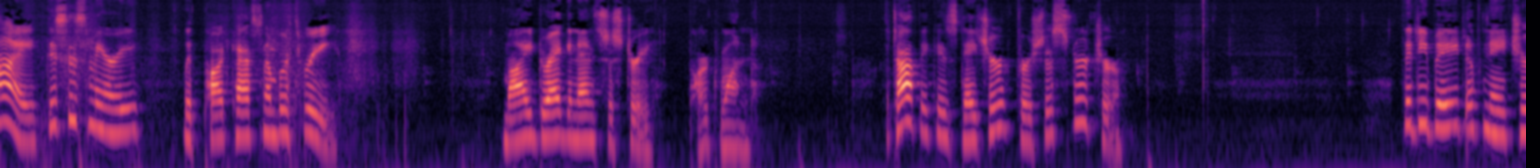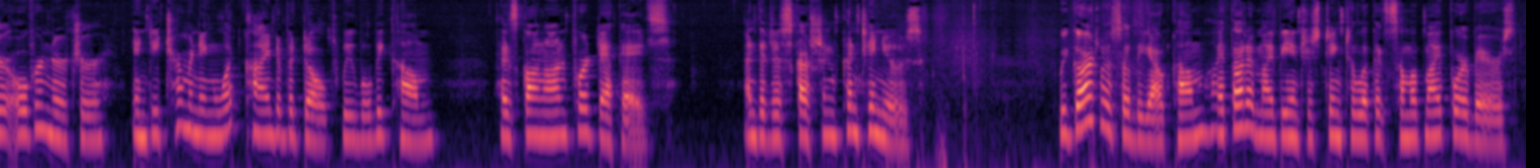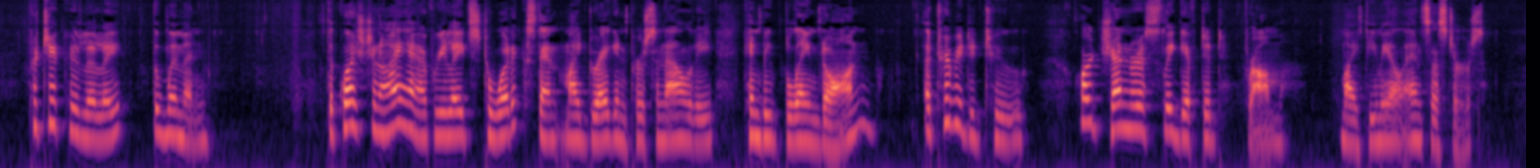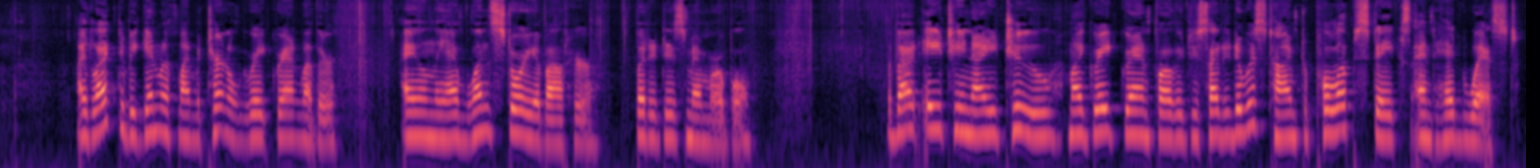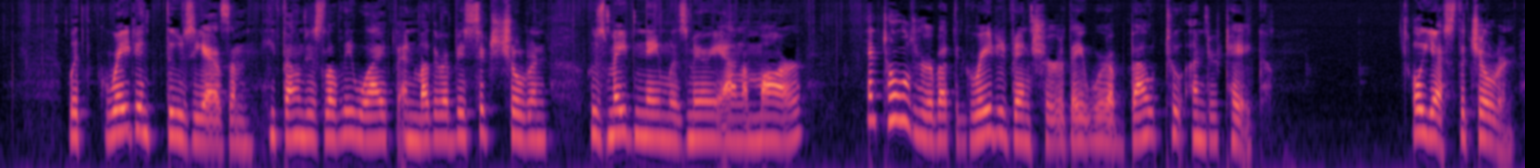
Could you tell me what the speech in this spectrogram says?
Hi, this is Mary with podcast number three My Dragon Ancestry, Part 1. The topic is nature versus nurture. The debate of nature over nurture in determining what kind of adult we will become has gone on for decades, and the discussion continues. Regardless of the outcome, I thought it might be interesting to look at some of my forebears, particularly the women. The question I have relates to what extent my dragon personality can be blamed on, attributed to, or generously gifted from my female ancestors. I'd like to begin with my maternal great grandmother. I only have one story about her, but it is memorable. About 1892, my great grandfather decided it was time to pull up stakes and head west. With great enthusiasm, he found his lovely wife and mother of his six children, whose maiden name was Mariana Marr, and told her about the great adventure they were about to undertake. Oh, yes, the children.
